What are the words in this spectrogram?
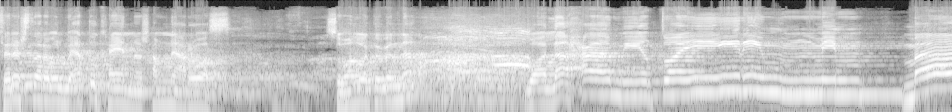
ফেরেস তারা বলবে, এত খায়েন না, সামনে আরও আছে। সুবহানাল্লাহ কইবেন না? ওয়ালাহামি তাইরিম মিম মা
